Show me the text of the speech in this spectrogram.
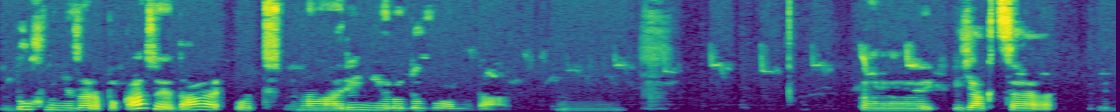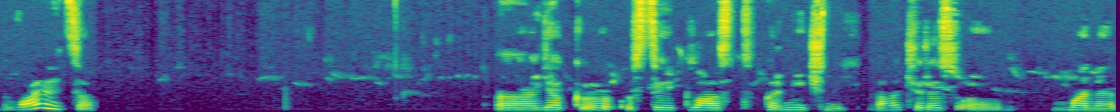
дух мені зараз показує, да, от на рівні родовому, да, е, як це відбувається, е, як е, ось цей пласт кармічний да, через мене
